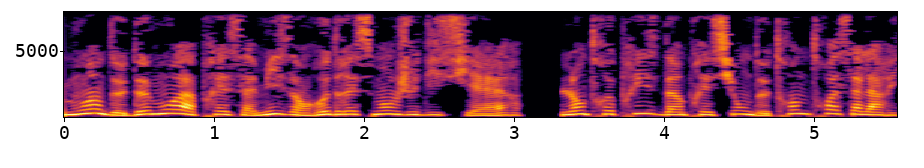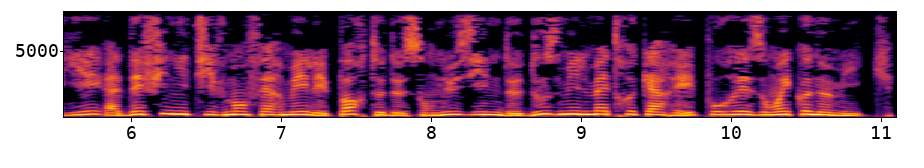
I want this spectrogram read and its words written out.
Moins de deux mois après sa mise en redressement judiciaire, l'entreprise d'impression de 33 salariés a définitivement fermé les portes de son usine de 12 000 mètres carrés pour raisons économiques.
